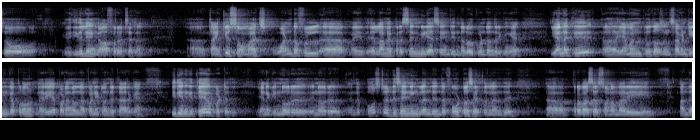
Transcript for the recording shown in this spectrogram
ஸோ இது இதில் எங்கள் ஆஃபர் வச்சிடுறேன். தேங்க்யூ ஸோ மச் ஒண்டர்ஃபுல் இது எல்லாமே ப்ரெஸ் அண்ட் மீடியா சேர்ந்து இந்த அளவுக்கு கொண்டு வந்திருக்கீங்க. எனக்கு எமன் டூ தௌசண்ட் செவன்டீனுக்கு அப்புறம் நிறைய படங்கள் நான் பண்ணிட்டு வந்துட்டு தான் இருக்கேன். இது எனக்கு தேவைப்பட்டது. எனக்கு இன்னொரு இன்னொரு இந்த போஸ்டர் டிசைனிங்லேருந்து இந்த ஃபோட்டோஸ் எடுத்ததுலேருந்து பிரபாசர் சொன்ன மாதிரி அந்த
